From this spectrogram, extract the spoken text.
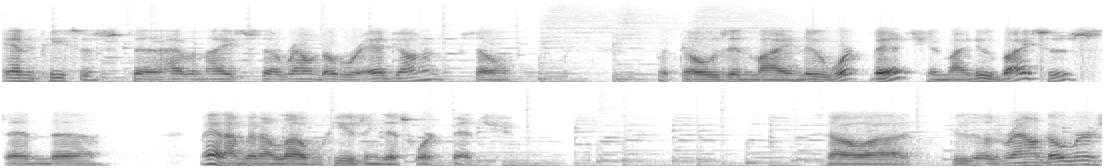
end pieces to have a nice uh, round over edge on them. So put those in my new workbench and my new vices and uh, man I'm gonna love using this workbench. So uh, do those round overs.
